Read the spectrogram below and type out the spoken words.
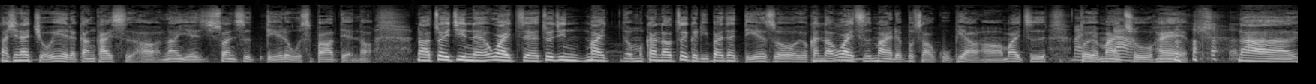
那现在九月的刚开始啊，那也算是跌了五十八点哦。那最近呢外资最近卖，我们看到这个礼拜在跌的时候，有看到外资卖了不少股票哈，外资都有卖出嘿，那。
